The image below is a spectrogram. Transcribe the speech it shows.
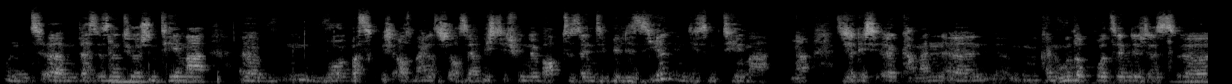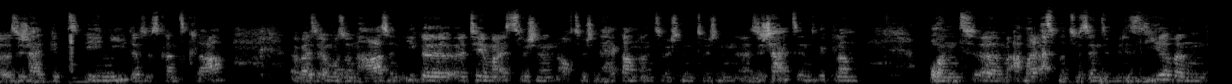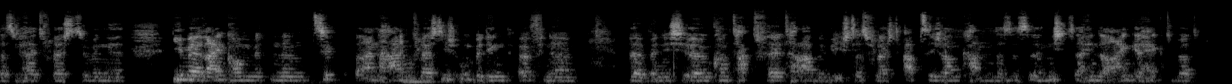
Und ähm, das ist natürlich ein Thema, äh, wo, was ich aus meiner Sicht auch sehr wichtig finde, überhaupt zu sensibilisieren in diesem Thema. Ja, sicherlich äh, kann man äh, kein hundertprozentiges äh, Sicherheit gibt es eh nie, das ist ganz klar, weil es ja immer so ein Hase- und Igel-Thema ist zwischen auch zwischen Hackern und zwischen, zwischen äh, Sicherheitsentwicklern. Und ähm, aber erstmal zu sensibilisieren, dass wir halt vielleicht, wenn eine E-Mail reinkommt mit einem ZIP-Anhang, vielleicht nicht unbedingt öffne, äh, wenn ich äh, ein Kontaktfeld habe, wie ich das vielleicht absichern kann, dass es äh, nicht dahinter eingehackt wird.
